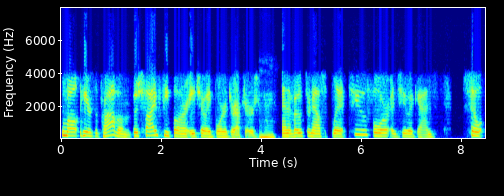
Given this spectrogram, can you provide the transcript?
Well, here's the problem. There's five people on our HOA board of directors, mm-hmm. and the votes are now split two, four, and two against. So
